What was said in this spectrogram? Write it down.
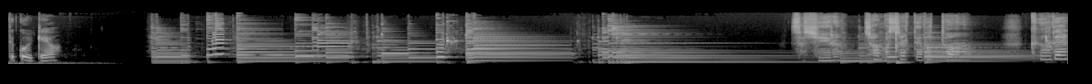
듣고 올게요. 사실은 처음 봤을 때부터 그댈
